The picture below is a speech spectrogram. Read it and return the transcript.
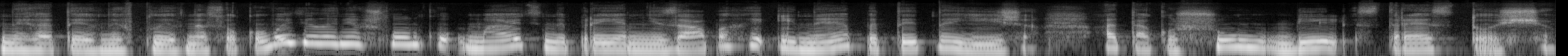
Негативний вплив на соковиділення в шлунку мають неприємні запахи і неапетитна їжа, а також шум, біль, стрес тощо.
